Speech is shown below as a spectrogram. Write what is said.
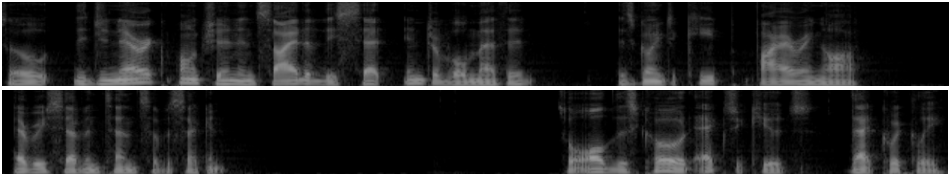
So the generic function inside of the set interval method is going to keep firing off every 7 tenths of a second. So all this code executes that quickly.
